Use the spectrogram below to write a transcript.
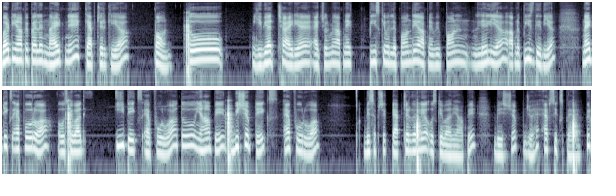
बट यहाँ पे पहले नाइट ने कैप्चर किया पॉन तो ये भी अच्छा आइडिया है। एक्चुअल में आपने एक पीस के बदले पॉन दिया, आपने भी पॉन ले लिया, आपने पीस दे दिया। नाइट टेक्स एफ़ फोर हुआ, उसके बाद ई टेक्स एफ़ फोर हुआ तो यहाँ पे बिशप टेक्स एफ़ फोर हुआ। बिशप से कैप्चर कर लिया, उसके बाद यहाँ पे बिशप जो है एफ़ सिक्स पे है। फिर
